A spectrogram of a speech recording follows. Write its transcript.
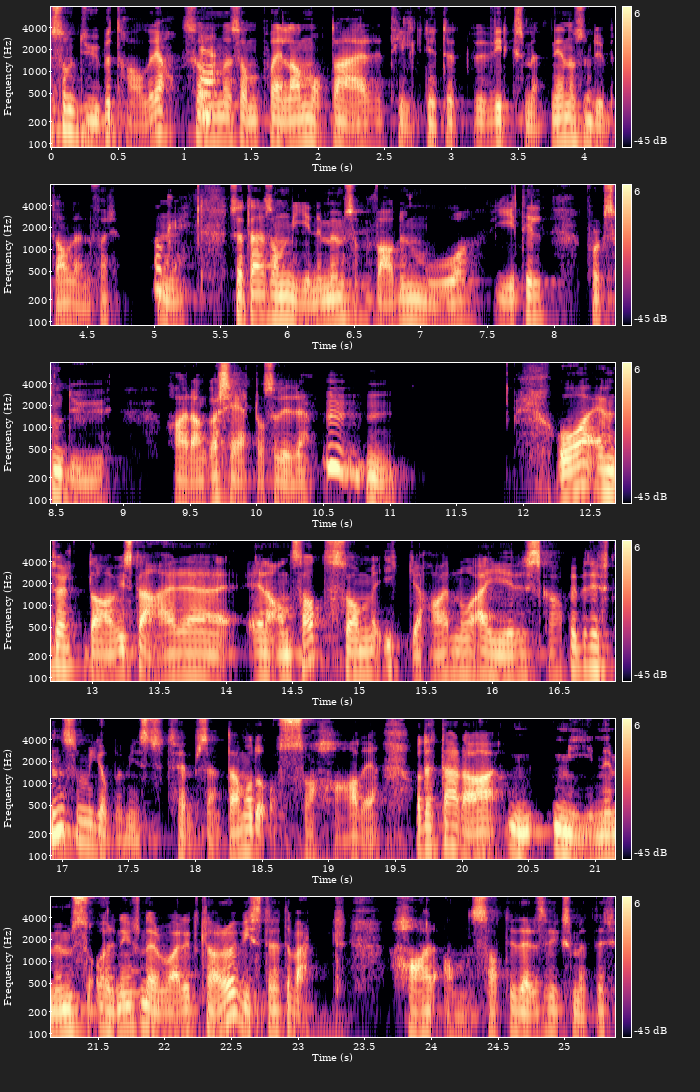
som du betaler, ja. Som, Ja. som på en eller annen måte er tilknyttet virksomheten din, og som du betaler lønn for. Okay. Mm. Så dette er sånn minimum som hva du må gi til folk som du har engasjert, osv. Mm. Og eventuelt da hvis det er eh, en ansatt som ikke har noe eierskap i bedriften, som jobber minst 5% Da må du også ha det. Og dette er da minimumsordning som dere må være litt klar over hvis dere etter hvert har ansatte i deres virksomheter.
